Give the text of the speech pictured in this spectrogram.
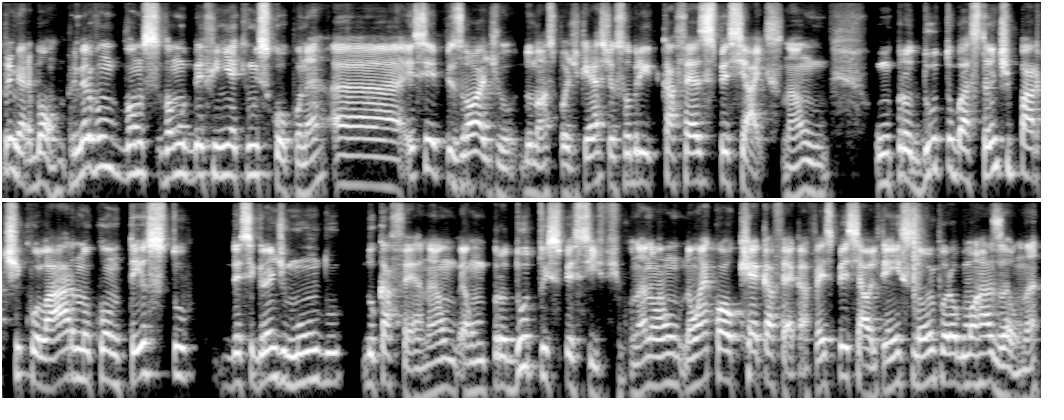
primeiro, bom, primeiro vamos, vamos, vamos definir aqui um escopo, né? Uh, esse episódio do nosso podcast é sobre cafés especiais, né? um, um produto bastante particular no contexto desse grande mundo do café, né? Um, é um produto específico, né? Não é, um, não é qualquer café, café especial, ele tem esse nome por alguma razão, né?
